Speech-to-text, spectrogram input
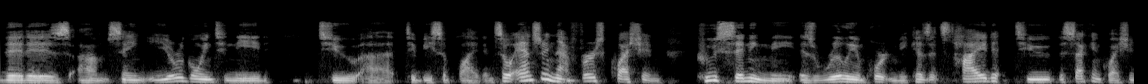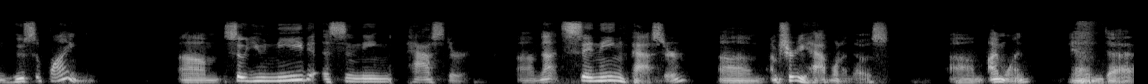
that is um, saying you're going to need to uh, to be supplied. And so answering that first question, who's sending me, is really important because it's tied to the second question, who's supplying me. Um, so you need a sending pastor, um, not sending pastor. Um, I'm sure you have one of those. Um, I'm one, and uh,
